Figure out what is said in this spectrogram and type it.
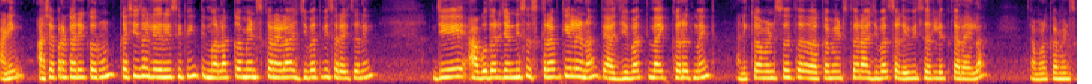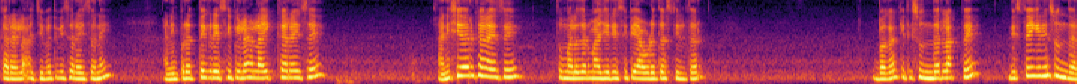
आणि अशा प्रकारे करून कशी झाली रेसिपी ती मला कमेंट्स करायला अजिबात विसरायचं नाही. जे अगोदर ज्यांनी सबस्क्राईब केलं ना ते अजिबात लाईक करत नाहीत. आणि कमेंट्स कमेंट्स तर अजिबात सगळे विसरलेत करायला. त्यामुळे कमेंट्स करायला अजिबात विसरायचं नाही. आणि प्रत्येक रेसिपीला लाईक करायचं. आहे आणि शेअर करायचं. आहे तुम्हाला जर माझी रेसिपी आवडत असतील तर. बघा किती सुंदर लागते. दिसते की नाही सुंदर?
